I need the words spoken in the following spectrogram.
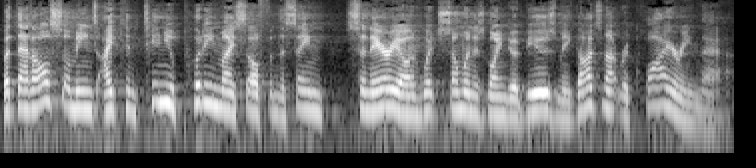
But that also means I continue putting myself in the same scenario in which someone is going to abuse me. God's not requiring that.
